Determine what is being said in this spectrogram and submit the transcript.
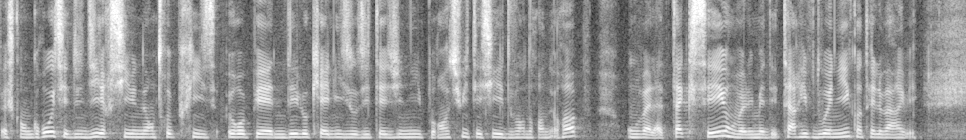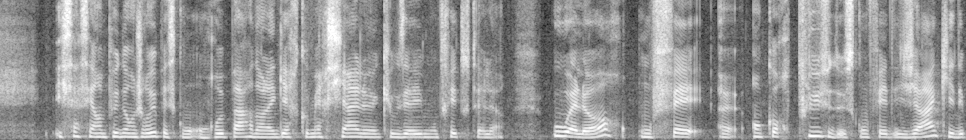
parce qu'en gros, c'est de dire si une entreprise européenne délocalise aux États-Unis pour ensuite essayer de vendre en Europe, on va la taxer, on va lui mettre des tarifs douaniers quand elle va arriver. Et ça, c'est un peu dangereux parce qu'on repart dans la guerre commerciale que vous avez montrée tout à l'heure. Ou alors, on fait euh, encore plus de ce qu'on fait déjà, qui est des,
